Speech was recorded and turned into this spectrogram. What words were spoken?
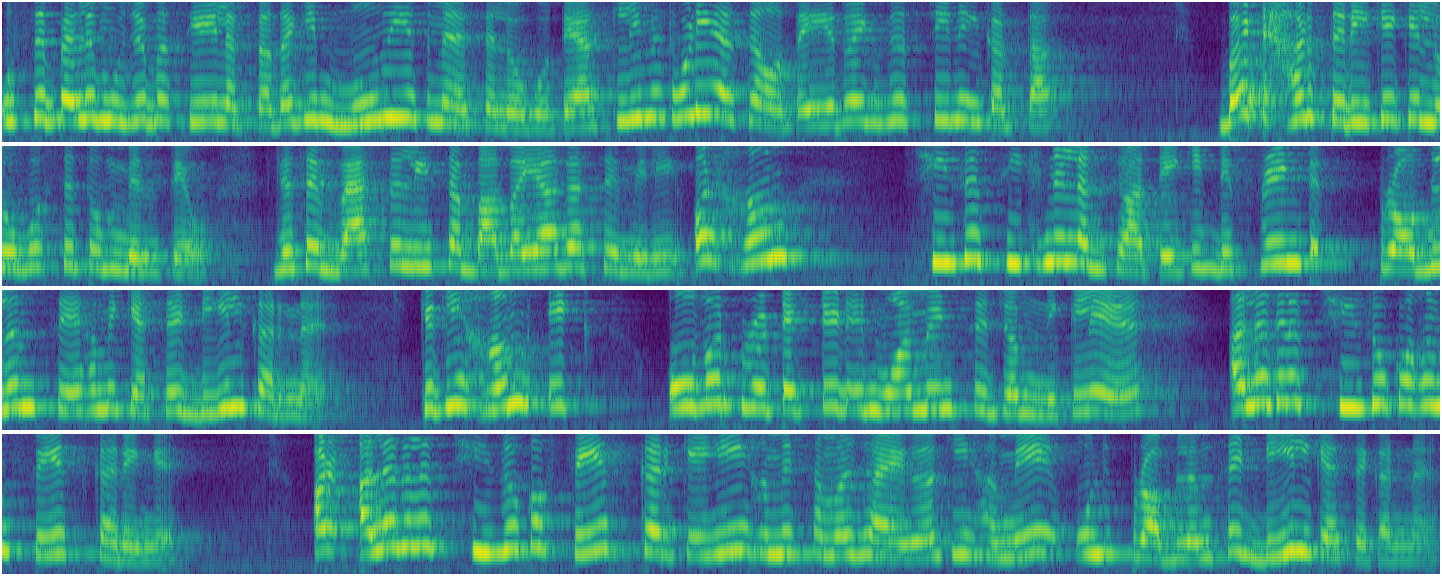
उससे पहले मुझे बस यही लगता था कि मूवीज़ में ऐसे लोग होते हैं, असली में थोड़ी ऐसा होता है, ये तो एग्जिस्ट ही नहीं करता। बट हर तरीके के लोगों से तुम मिलते हो, जैसे वैसलीसा बाबा यागा से मिली, और हम चीज़ें सीखने लग जाते हैं कि डिफरेंट प्रॉब्लम से हमें कैसे डील करना है। क्योंकि हम एक ओवर प्रोटेक्टेड इन्वायरमेंट से जब निकले हैं अलग अलग चीज़ों को हम फेस करेंगे। और अलग अलग चीज़ों को फेस करके ही हमें समझ आएगा कि हमें उन प्रॉब्लम से डील कैसे करना है।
